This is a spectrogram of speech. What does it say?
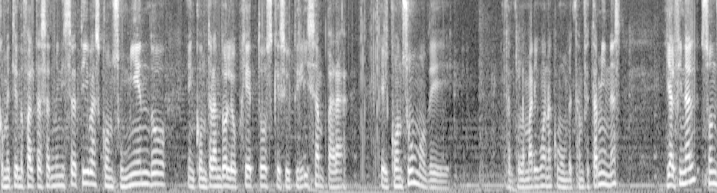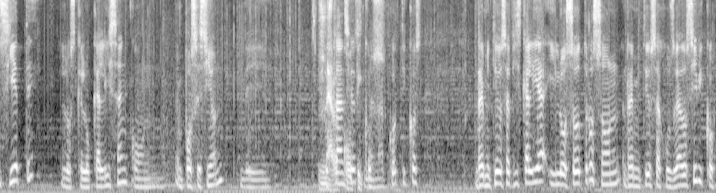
cometiendo faltas administrativas, consumiendo, encontrándole objetos que se utilizan para el consumo de tanto la marihuana como metanfetaminas. Y al final son siete los que localizan con, en posesión de sustancias, narcóticos. remitidos a fiscalía y los otros son remitidos a juzgado cívico.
